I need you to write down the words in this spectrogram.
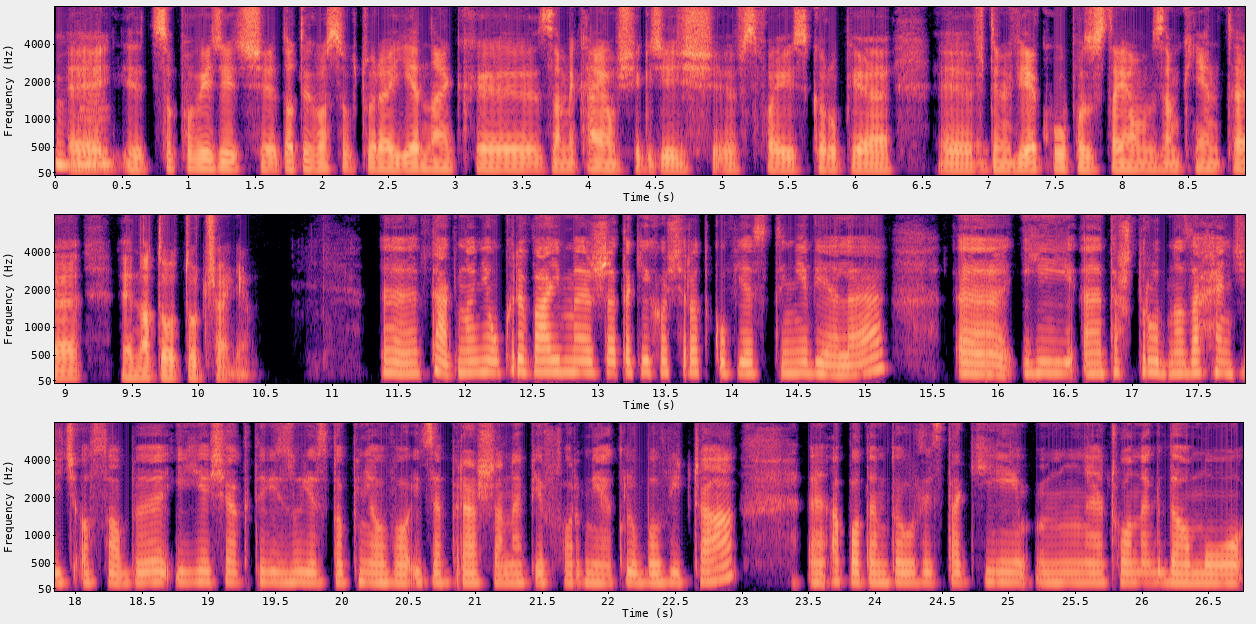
Mhm. Co powiedzieć do tych osób, które jednak e, zamykają się gdzieś w swojej skorupie e, w tym wieku, pozostają zamknięte e, na to otoczenie. Tak, no nie ukrywajmy, że takich ośrodków jest niewiele. E, I e, też trudno zachęcić osoby i je się aktywizuje stopniowo i zaprasza najpierw w formie klubowicza, e, a potem to już jest taki mm, członek domu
